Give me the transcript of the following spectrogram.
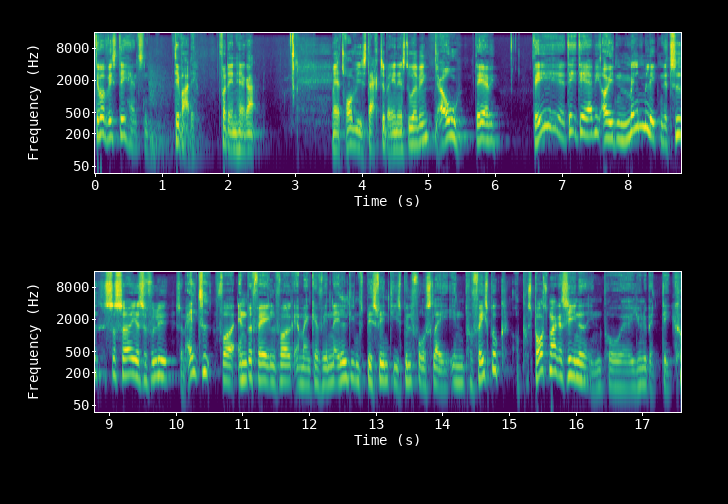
Det var vist det, Hansen. Det var det for den her gang. Men jeg tror, vi er stærkt tilbage næste uge, er vi ikke? Jo, det er vi. Det, det, det er vi. Og i den mellemliggende tid, så sørger jeg selvfølgelig, som altid, for at anbefale folk, at man kan finde alle dine besvindelige spilforslag inde på Facebook og på Sportsmagasinet, inde på øh, uh, unibet.dk.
